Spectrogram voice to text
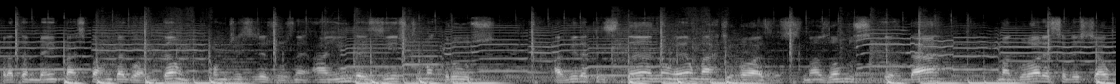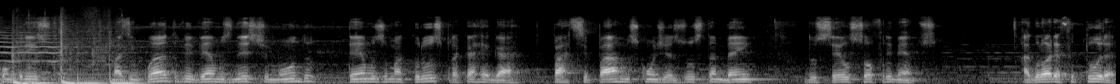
para também participarmos da glória. Então, como disse Jesus, né, ainda existe uma cruz. A vida cristã não é um mar de rosas. Nós vamos herdar uma glória celestial com Cristo. Mas enquanto vivemos neste mundo, temos uma cruz para carregar, participarmos com Jesus também dos seus sofrimentos. A glória futura,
